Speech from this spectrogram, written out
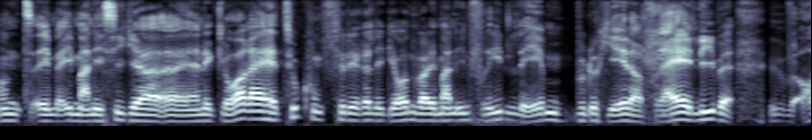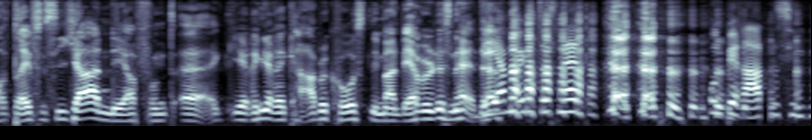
Und ich, ich meine, ich sehe ja äh, eine glorreiche Zukunft für die Religion, weil ich meine, in Frieden leben will doch jeder. Freie Liebe. Treffen sich ja einen Nerv und äh, geringere Kabelkosten. Ich meine, wer will das nicht? Wer ja? möchte das nicht? Und Beraten sind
